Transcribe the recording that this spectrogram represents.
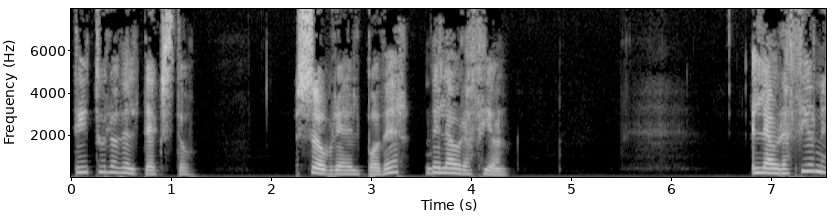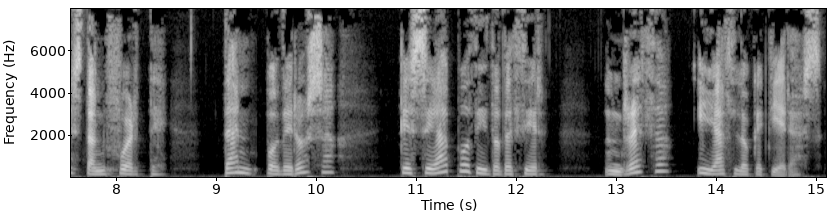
Título del texto sobre el poder de la oración. La oración es tan fuerte, tan poderosa, que se ha podido decir reza y haz lo que quieras.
